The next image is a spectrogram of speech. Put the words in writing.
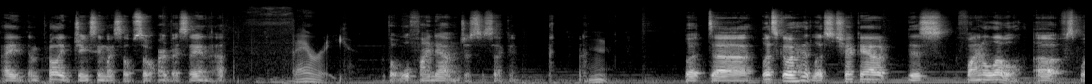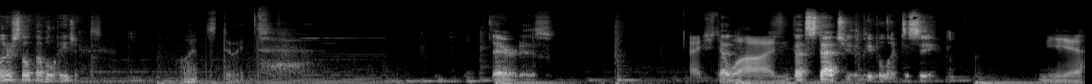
I, I'm probably jinxing myself so hard by saying that, Very. but we'll find out in just a second. Mm. But uh, let's go ahead. Let's check out this final level of Splinter Cell Double Agent. Let's do it. There it is. I still on. That statue that people like to see. Yeah.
